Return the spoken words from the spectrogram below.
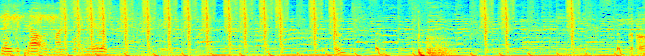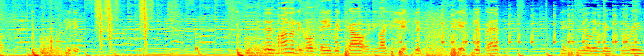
David Carter as my fucking hero. Shit. There's a man on it called David Charlton, he like shits the, shits the bed. Pisses all over his room.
